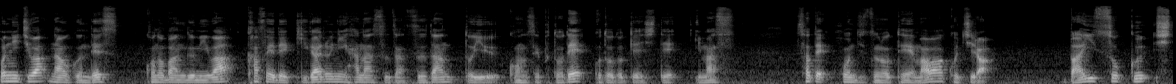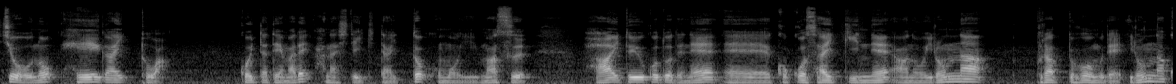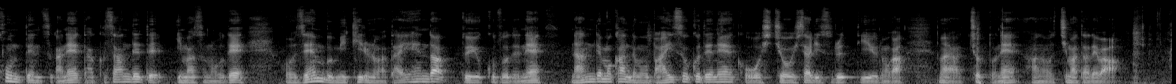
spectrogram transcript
こんにちは、なおくんです。この番組はカフェで気軽に話す雑談というコンセプトでお届けしています。さて、本日のテーマはこちら。倍速視聴の弊害とは？こういったテーマで話していきたいと思います。はい、ということでね、えーここ最近ね、あの、いろんなプラットフォームでいろんなコンテンツがね、たくさん出ていますので、これ全部見切るのは大変だということでね、何でもかんでも倍速でね、こう視聴したりするっていうのが、まあちょっとね、あの、巷では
